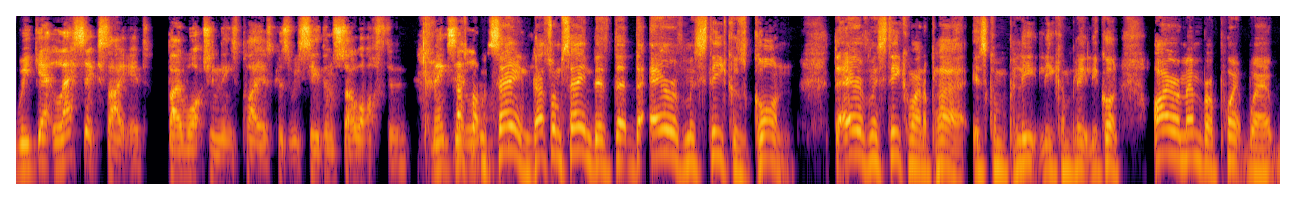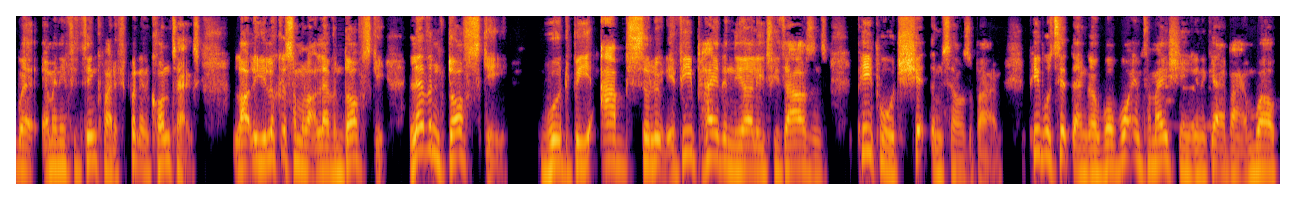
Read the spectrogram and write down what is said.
we get less excited by watching these players because we see them so often. Makes That's what I'm saying. That's what I'm saying. There's the, the air of mystique is gone. The air of mystique around a player is completely, completely gone. I remember a point where, where I mean, if you think about it, if you put it in context, like you look at someone like Lewandowski. Lewandowski would be absolutely if he played in the early 2000s people would shit themselves about him people would sit there and go well what information are you going to get about him well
